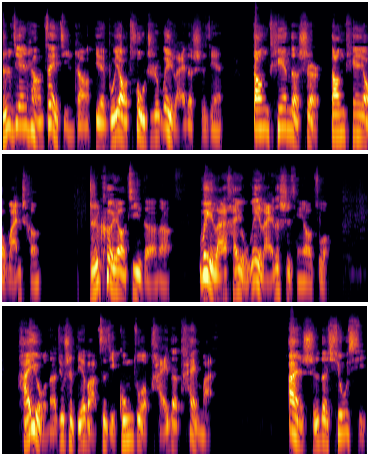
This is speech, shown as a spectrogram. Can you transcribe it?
时间上再紧张，也不要透支未来的时间。当天的事儿，当天要完成。时刻要记得呢，未来还有未来的事情要做。还有呢，就是别把自己工作排得太满，按时的休息，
